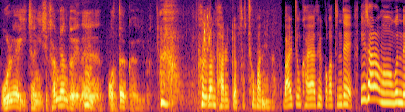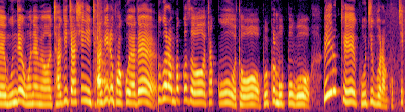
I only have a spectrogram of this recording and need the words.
올해 2023년도에는 어떨까요, 이분? 별반 다를 게 없어 초반에는. 말 좀 가야 될 것 같은데 이 사람은 근데 문제가 뭐냐면 자기 자신이 자기를 바꿔야 돼. 그걸 안 바꿔서 자꾸 더 볼 걸 못 보고 왜 이렇게 고집을 안 꺾지?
